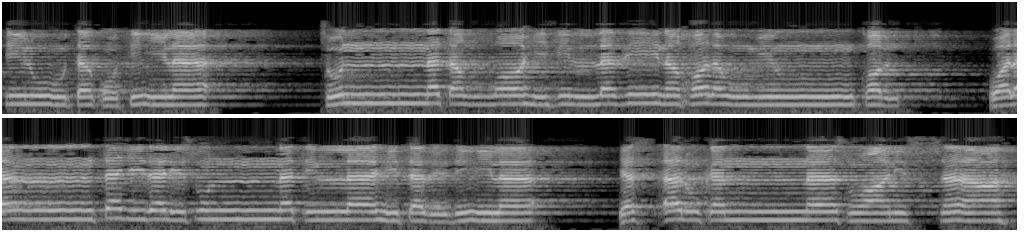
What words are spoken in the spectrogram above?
قُتِّلُوا تَقْتِيلًا سُنَّةَ اللَّهِ فِي الَّذِينَ خَلَوْا مِن قَبْلُ وَلَن تَجِدَ لِسُنَّةِ اللَّهِ تَبْدِيلًا يَسْأَلُكَ النَّاسُ عَنِ السَّاعَةِ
